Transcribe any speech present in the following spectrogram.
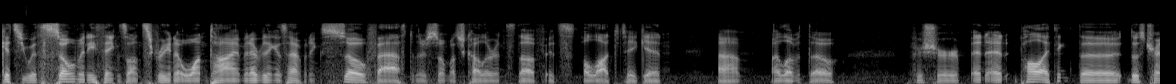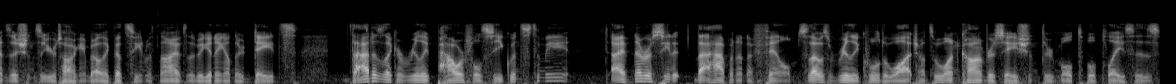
gets you with so many things on screen at one time, and everything is happening so fast, and there's so much color and stuff. It's a lot to take in. Um, I love it though, for sure. And and Paul, I think the those transitions that you're talking about, like that scene with knives in the beginning on their dates, that is like a really powerful sequence to me. I've never seen it that happen in a film, so that was really cool to watch. It's one conversation through multiple places.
